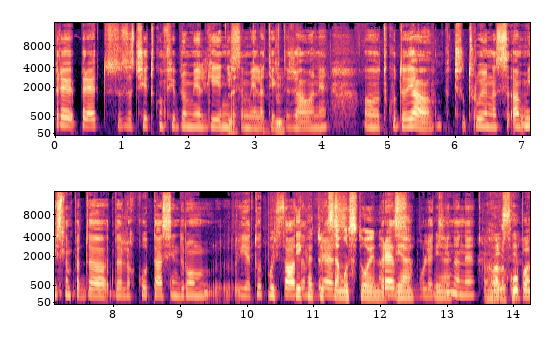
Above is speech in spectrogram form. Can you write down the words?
pre, pred začetkom fibromialgije nisem ne. imela teh mhm. težav. Ne. Uh, tako da, ja, pač utrujena sem. Mislim pa, da, da lahko ta sindrom eh, je tudi prisoten. Poteka tudi brez, samostojno. Brez ja, bolečine. Ja. Aha, lahko pa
